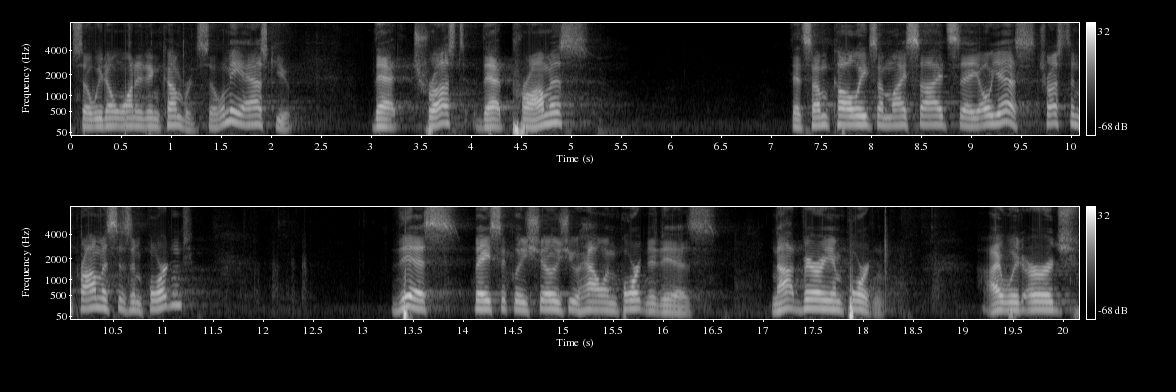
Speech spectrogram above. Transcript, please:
so we don't want it encumbered. So let me ask you that trust, that promise, that some colleagues on my side say, oh, yes, trust and promise is important. This basically shows you how important it is. Not very important. I would urge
